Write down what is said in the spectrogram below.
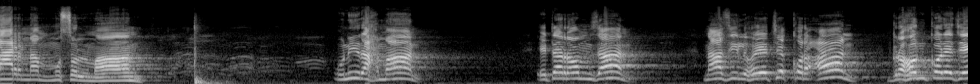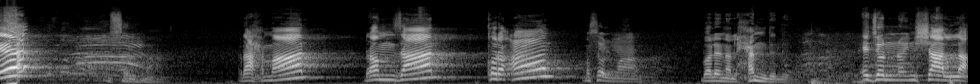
তার নাম মুসলমান। উনি রহমান। এটা রমজান। নাজিল হয়েছে কোরআন। গ্রহণ করে যে মুসলমান। রহমান, রমজান, কোরআন, মুসলমান। বলেন, আলহামদুলিল্লাহ। এই জন্য ইনশাআল্লাহ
